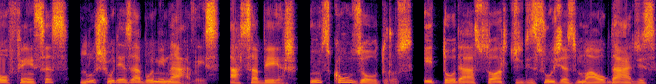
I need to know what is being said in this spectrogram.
ofensas, luxúrias abomináveis, a saber, uns com os outros, e toda a sorte de sujas maldades,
